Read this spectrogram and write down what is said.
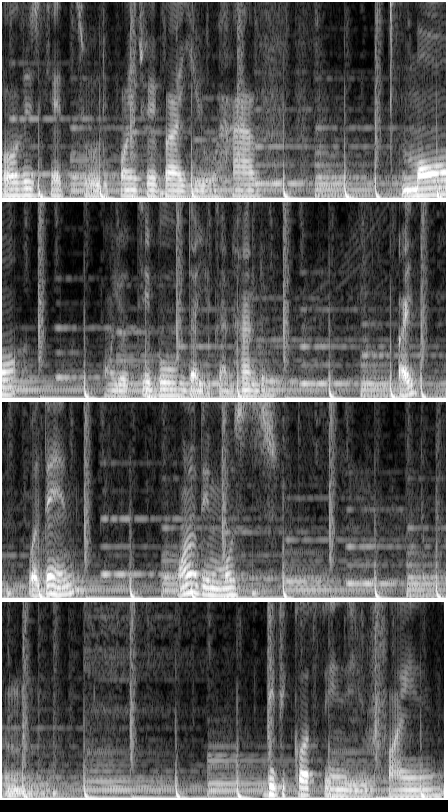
always get to the point whereby you have more on your table that you can handle. Right? But then, one of the most difficult things you find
